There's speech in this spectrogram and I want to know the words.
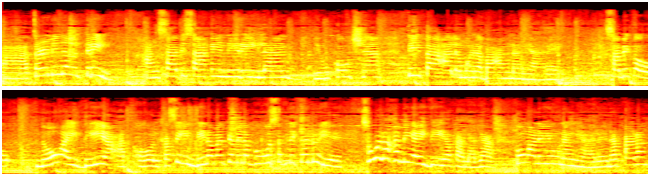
ah, Terminal 3. Ang sabi sa akin ni Rayland, yung coach niya, Tita, alam mo na ba ang nangyari? Sabi ko, no idea at all. Kasi hindi naman kami nag-uusap ni Kaloy eh. So wala kaming idea talaga kung ano yung nangyari. Na parang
